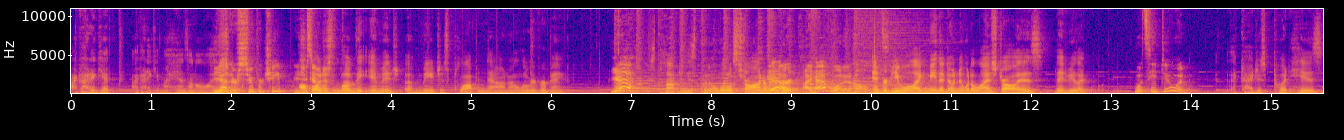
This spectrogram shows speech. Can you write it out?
I gotta get. I gotta get my hands on a live. Yeah, straw. they're super cheap. You Also, I just one. love the image of me just plopping down on a little riverbank. yeah, Just plopping, just putting a little straw in a yeah. river. I have one at home. And for people like me that don't know what a live straw is, they'd be like, What's he doing? that guy just put his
